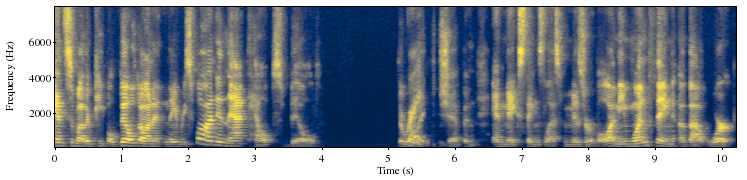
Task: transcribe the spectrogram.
and some other people build on it and they respond and that helps build the relationship right. and and makes things less miserable. I mean one thing about work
